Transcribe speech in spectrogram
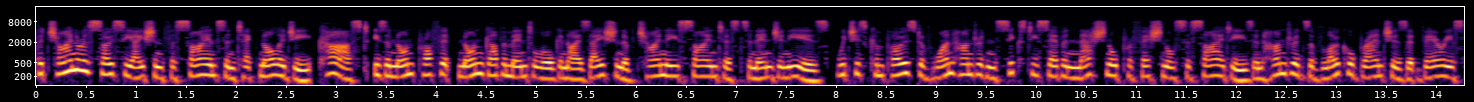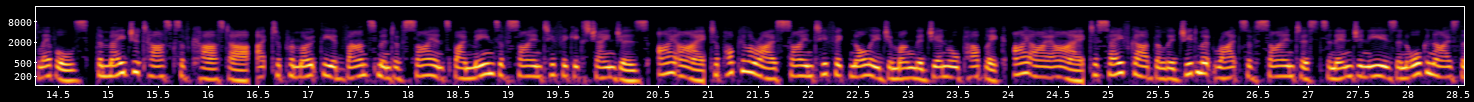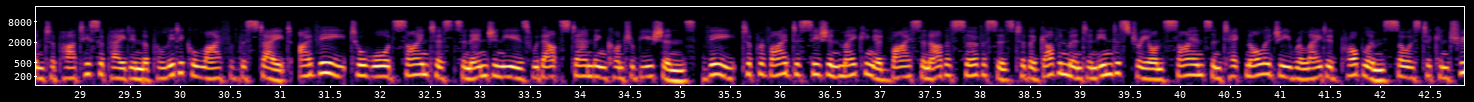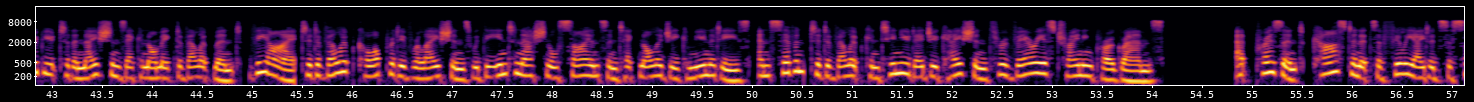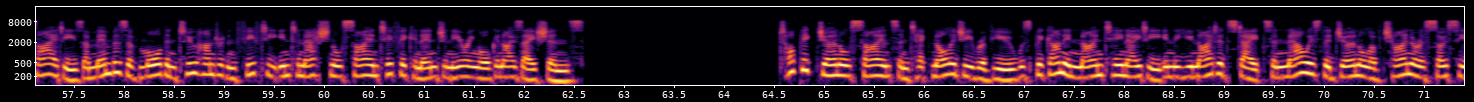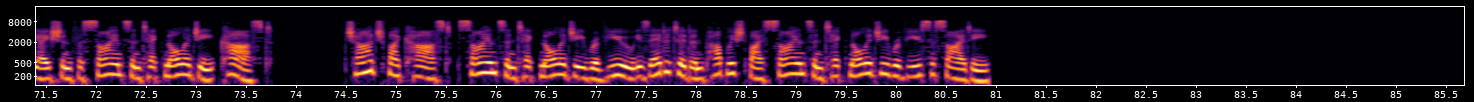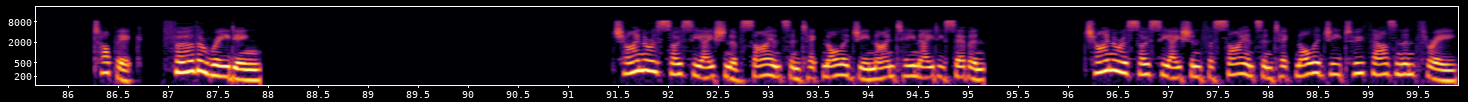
The China Association for Science and Technology is a non-profit, non-governmental organization of Chinese scientists and engineers, which is composed of 167 national professional societies and hundreds of local branches at various levels. The major tasks of CAST are I, to promote the advancement of science by means of scientific exchanges, II to popularize scientific knowledge among the general public, III to safeguard the legitimate rights of scientists and engineers and organize them to participate in the political political life of the state, IV to award scientists and engineers with outstanding contributions, V to provide decision-making advice and other services to the government and industry on science and technology-related problems so as to contribute to the nation's economic development, VI to develop cooperative relations with the international science and technology communities, and 7 to develop continued education through various training programs. At present, CAST and its affiliated societies are members of more than 250 international scientific and engineering organizations. Topic Journal Science and Technology Review was begun in 1980 in the United States and now is the Journal of China Association for Science and Technology CAST. Charged by CAST, Science and Technology Review is edited and published by Science and Technology Review Society. Topic. Further reading. China Association of Science and Technology 1987 China Association for Science and Technology 2003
